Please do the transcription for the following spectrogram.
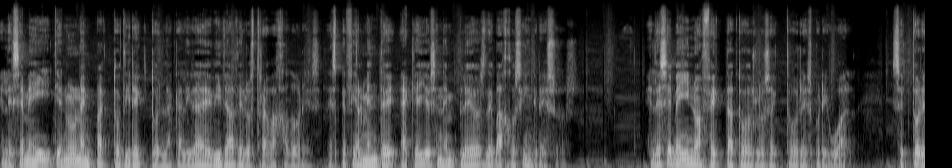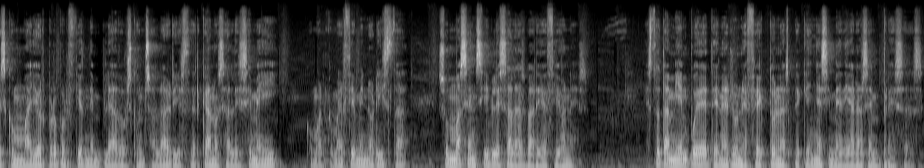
el SMI tiene un impacto directo en la calidad de vida de los trabajadores, especialmente aquellos en empleos de bajos ingresos. El SMI no afecta a todos los sectores por igual. Sectores con mayor proporción de empleados con salarios cercanos al SMI, como el comercio minorista, son más sensibles a las variaciones. Esto también puede tener un efecto en las pequeñas y medianas empresas,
